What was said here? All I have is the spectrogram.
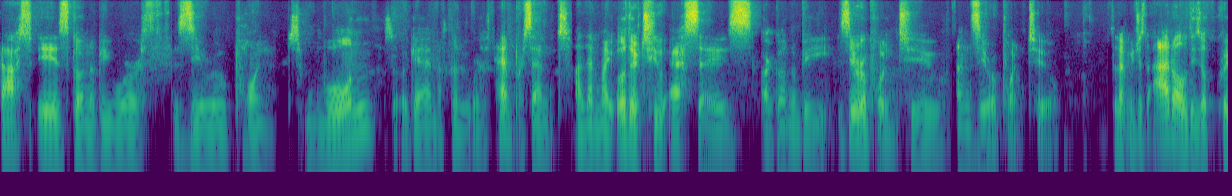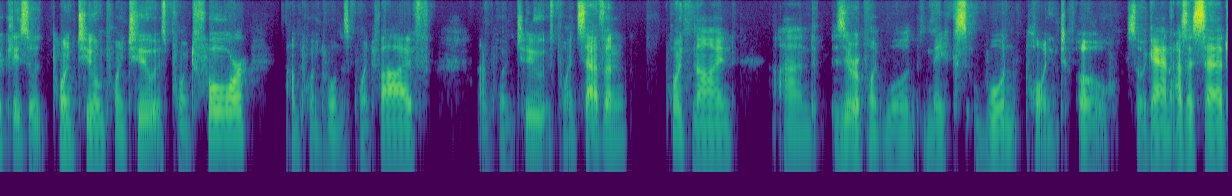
That is going to be worth 0.1. So again, that's going to be worth 10%. And then my other two essays are going to be 0.2 and 0.2. So let me just add all these up quickly. So 0.2 and 0.2 is 0.4, and 0.1 is 0.5, and 0.2 is 0.7, 0.9, and 0.1 makes 1.0. So again, as I said,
